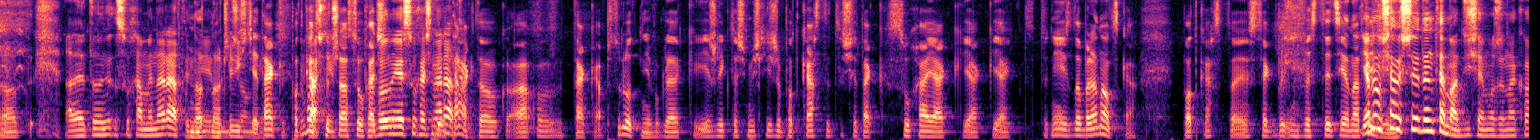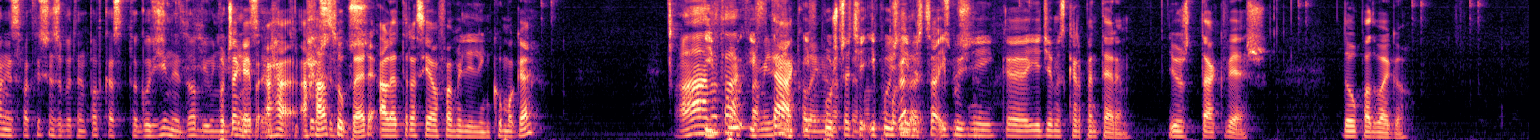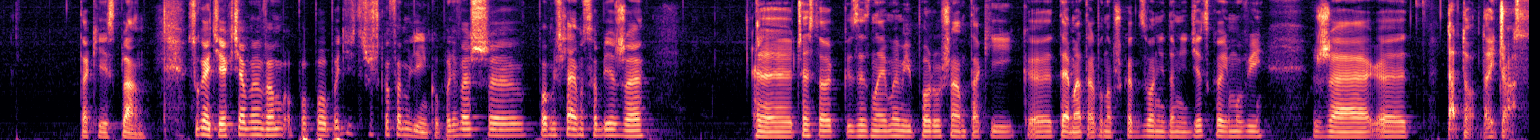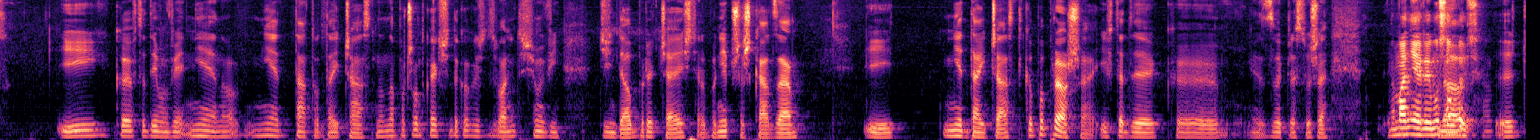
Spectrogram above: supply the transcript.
No, Ale to słuchamy na raty. no, nie no oczywiście, ciągiem. tak. Podcastu Właśnie, trzeba słuchać. Proponuję słuchać na raty. Tak, to, a, o, tak, absolutnie. W ogóle, jeżeli ktoś myśli, że podcasty to się tak słucha, jak, jak, jak to nie jest dobranocka. Podcast to jest jakby inwestycja na Ja tydzień. bym chciał jeszcze jeden temat dzisiaj, może na koniec faktycznie, żeby ten podcast do godziny dobił. Nie Poczekaj, więcej, aha, aha super, ale teraz ja o Family Linku mogę? A, I, no tak, i, Family tak, i wpuszczę cię, i później, wiesz co, i później e, jedziemy z Carpenterem. Już tak, wiesz, do upadłego. Taki jest plan. Słuchajcie, ja chciałbym wam po, po powiedzieć troszeczkę o Family Linku, ponieważ e, pomyślałem sobie, że e, często ze znajomymi poruszam taki e, temat, albo na przykład dzwoni do mnie dziecko i mówi, że tato, daj czas. I wtedy mówię, nie, no nie tato, daj czas. No na początku jak się do kogoś dzwoni, to się mówi dzień dobry, cześć, albo nie przeszkadzam i nie daj czas, tylko poproszę. I wtedy zwykle słyszę, No maniery muszą no, być. y,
